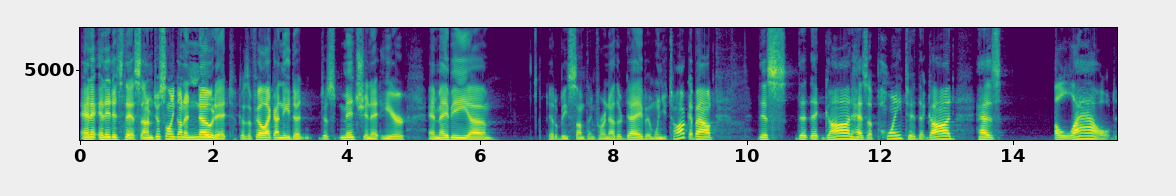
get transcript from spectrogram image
And it, and it is this, and I'm just only going to note it because I feel like I need to just mention it here, and maybe um, it'll be something for another day. But when you talk about this, that, that God has appointed, that God has allowed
